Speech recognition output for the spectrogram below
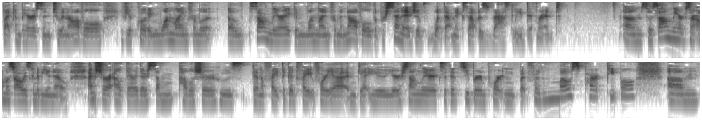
by comparison to a novel, if you're quoting one line from a, a song lyric and one line from a novel, the percentage of what that makes up is vastly different. Um, so song lyrics are almost always going to be a no. I'm sure out there there's some publisher who's going to fight the good fight for you and get you your song lyrics if it's super important. But for the most part, people, um,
